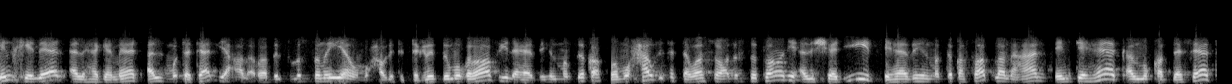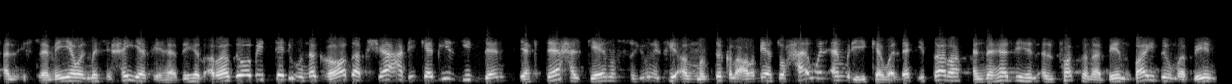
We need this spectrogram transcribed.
من خلال الهجمات المتتالية على الأراضي الفلسطينية ومحاولة التغيير الديموغرافي لهذه المنطقة ومحاولة التوسع الاستيطاني الشديد في هذه المنطقة فضلا عن انتهاك المقدسات الإسلامية والمسيحية في هذه الأراضي. وبالتالي هناك غضب شعبي كبير جدا يجتاح الكيان الصهيوني في المنطقة العربية تحاول أمريكا والتي ترى أن هذه الفترة ما بين بايدن وما بين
